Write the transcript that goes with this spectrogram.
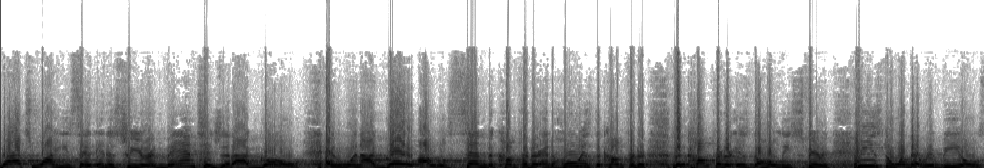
That's why he said, it is to your advantage that I go. And when I go, I will send the comforter. And who is the comforter? The comforter is the Holy Spirit. He's the one that reveals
